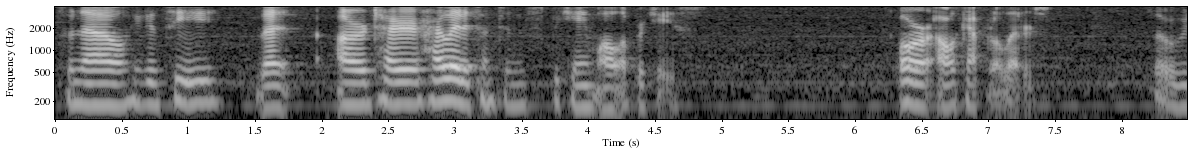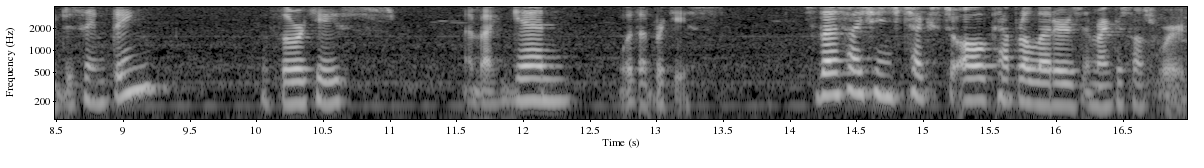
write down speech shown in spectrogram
So now you can see that our entire highlighted sentence became all uppercase or all capital letters. So we do the same thing with lowercase and back again with uppercase. So that is how I change text to all capital letters in Microsoft Word.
